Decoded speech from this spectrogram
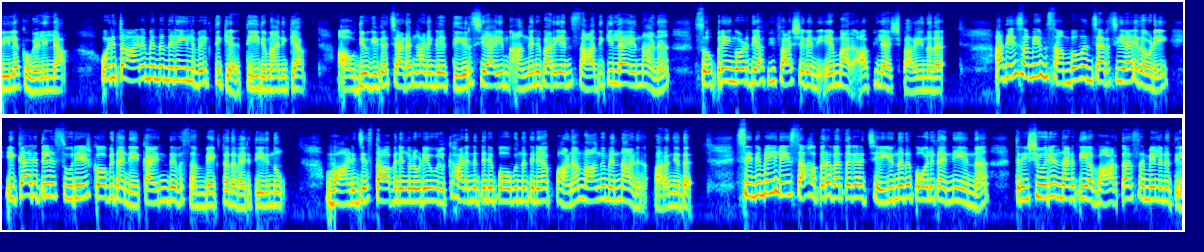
വിലക്കുകളില്ല ഒരു താരം എന്ന നിലയിൽ വ്യക്തിക്ക് തീരുമാനിക്കാം ഔദ്യോഗിക ചടങ്ങാണെങ്കിൽ തീർച്ചയായും അങ്ങനെ പറയാൻ സാധിക്കില്ല എന്നാണ് സുപ്രീം കോടതി അഭിഭാഷകൻ എം ആർ അഭിലാഷ് പറയുന്നത് അതേസമയം സംഭവം ചർച്ചയായതോടെ ഇക്കാര്യത്തിൽ സുരേഷ് ഗോപി തന്നെ കഴിഞ്ഞ ദിവസം വ്യക്തത വരുത്തിയിരുന്നു വാണിജ്യ സ്ഥാപനങ്ങളുടെ ഉദ്ഘാടനത്തിന് പോകുന്നതിന് പണം വാങ്ങുമെന്നാണ് പറഞ്ഞത് സിനിമയിലെ സഹപ്രവർത്തകർ ചെയ്യുന്നത് പോലെ തന്നെയെന്ന് തൃശൂരിൽ നടത്തിയ വാർത്താ സമ്മേളനത്തിൽ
